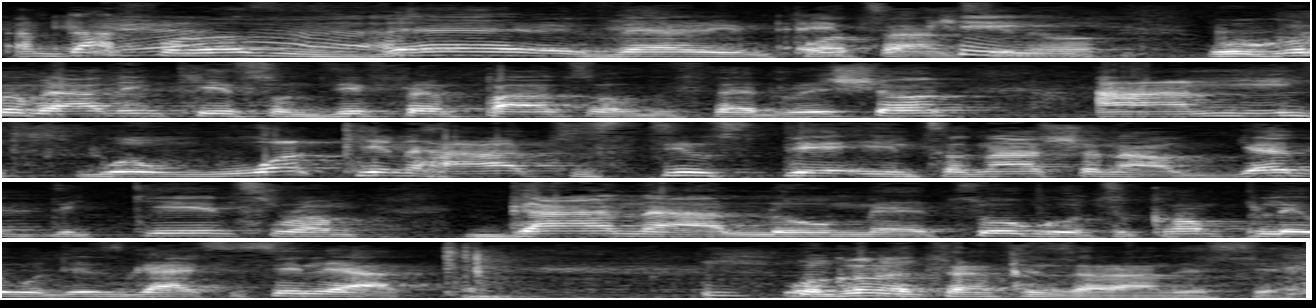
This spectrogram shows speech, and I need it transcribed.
And that for us is very, very important. You know, we're going to be having kids from different parts of the federation, and we're working hard to still stay international. Get the kids from Ghana, Lome, Togo to come play with these guys. Cecilia, we're going to turn things around this year.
